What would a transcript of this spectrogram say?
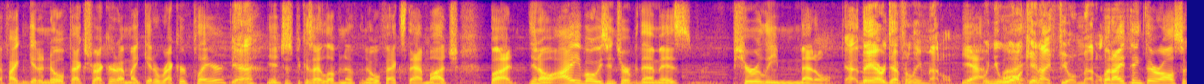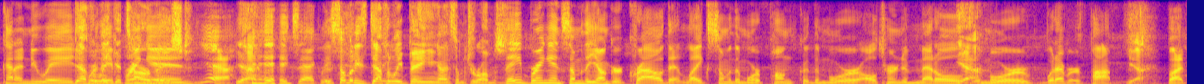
if I can get a NoFX record, I might get a record player. Yeah. yeah, just because I love No, NoFX that much. But you know, I've always interpreted them as purely metal. Yeah, they are definitely metal. Yeah, When you walk I- in, I feel metal. But I think they're also kind of new age, Definitely where they bring guitar-based. in, yeah, Yeah. exactly. Somebody's definitely banging on some drums. they bring in some of the younger crowd that likes some of the more punk or the more alternative metal, Yeah. the more whatever pop. Yeah. But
